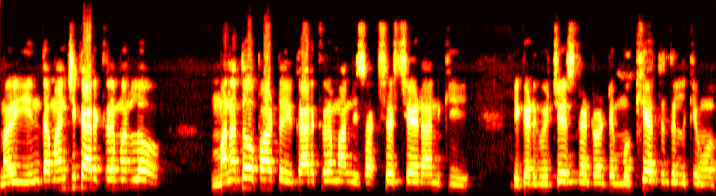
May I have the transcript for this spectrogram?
మరి ఇంత మంచి కార్యక్రమంలో మనతో పాటు ఈ కార్యక్రమాన్ని సక్సెస్ చేయడానికి ఇక్కడికి విచ్చేసినటువంటి ముఖ్య అతిథులకి ము-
